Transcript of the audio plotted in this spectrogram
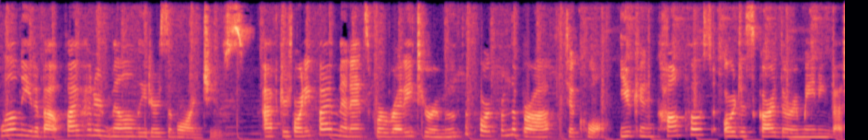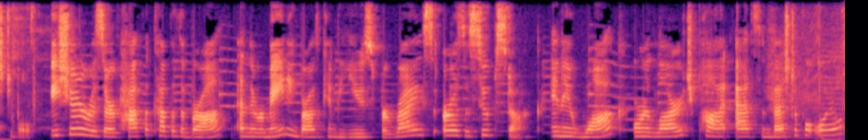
We'll need about 500 milliliters of orange juice. After 45 minutes, we're ready to remove the pork from the broth to cool. You can compost or discard the remaining vegetables. Be sure to reserve half a cup of the broth, and the remaining broth can be used for rice or as a soup stock. In a wok or large pot, add some vegetable oil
